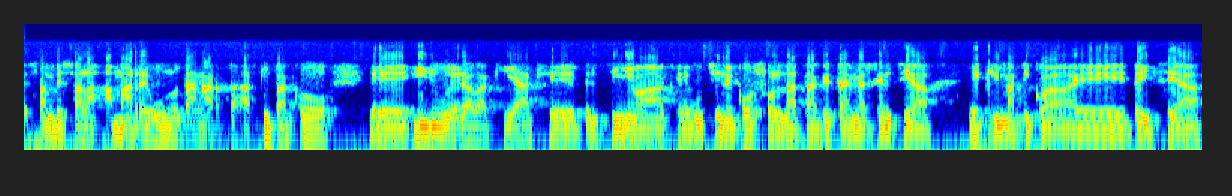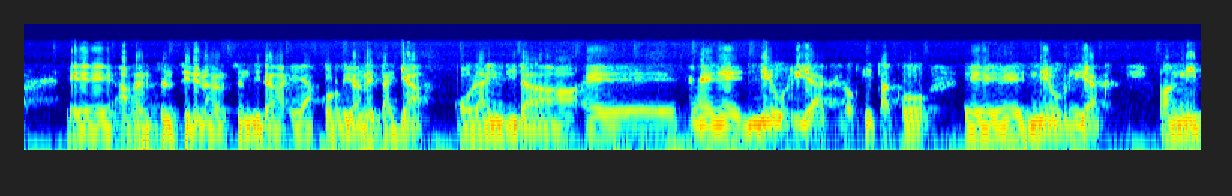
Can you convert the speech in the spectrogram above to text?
esan bezala, amarregunotan hartutako e, hiru erabakiak, e, pentsinoak, e, gutxineko soldatak eta emergentzia e, klimatikoa e, deitzea e, agertzen ziren, agertzen dira e, akordioan eta ja orain dira e, e, neurriak, lortutako e, neurriak. Ba, ni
